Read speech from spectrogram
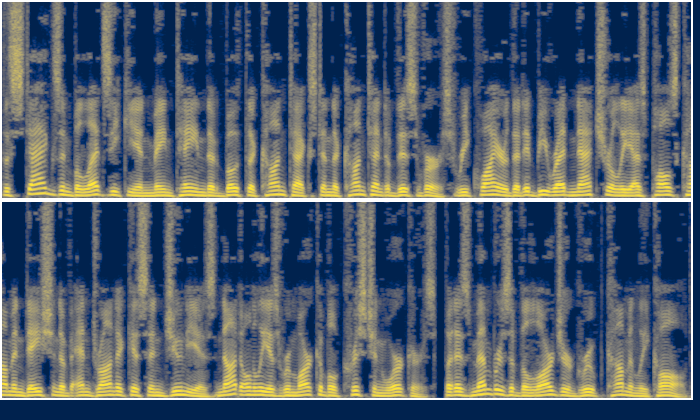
The Staggs and Bilezikian maintain that both the context and the content of this verse require that it be read naturally as Paul's commendation of Andronicus and Junias not only as remarkable Christian workers, but as members of the larger group commonly called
